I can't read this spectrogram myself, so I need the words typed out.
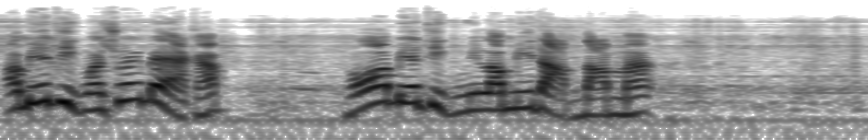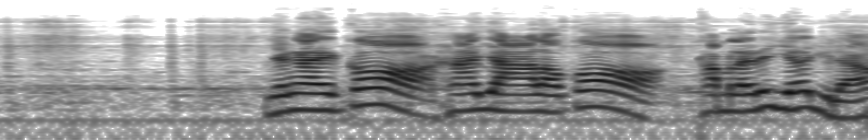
เอาเบียร์ทิกมาช่วยแบกครับ เพราะว่าเบียร์ทิกมีเรามีดาบดำฮะยังไงก็ฮายาเราก็ทำอะไรได้เยอะอยู่แล้ว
